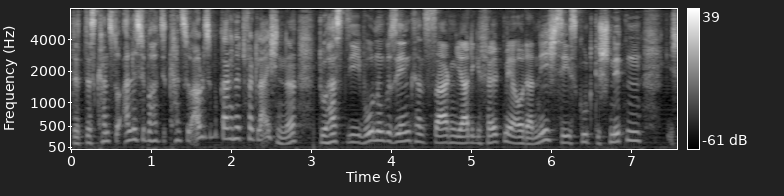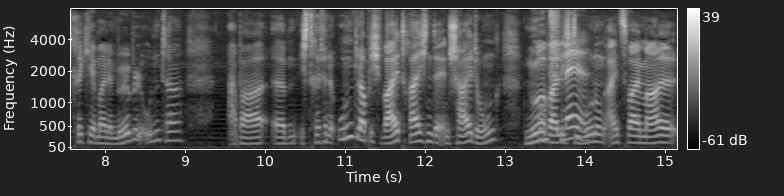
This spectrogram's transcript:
Das, das, kannst du alles überhaupt, kannst du alles gar nicht vergleichen. Ne? Du hast die Wohnung gesehen, kannst sagen, ja, die gefällt mir oder nicht. Sie ist gut geschnitten. Ich kriege hier meine Möbel unter aber ähm, ich treffe eine unglaublich weitreichende Entscheidung, nur und weil schnell. ich die Wohnung ein, zwei Mal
